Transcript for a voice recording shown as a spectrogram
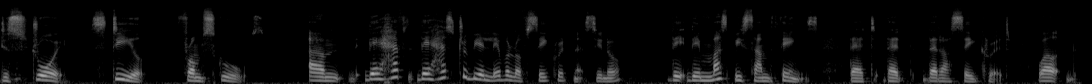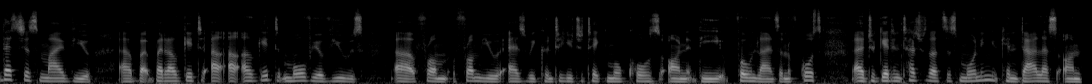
destroy, steal from schools. Um, there have there has to be a level of sacredness, you know. There, there must be some things that, that, that are sacred. Well, that's just my view, uh, but but I'll get I'll get more of your views uh, from from you as we continue to take more calls on the phone lines, and of course, uh, to get in touch with us this morning, you can dial us on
